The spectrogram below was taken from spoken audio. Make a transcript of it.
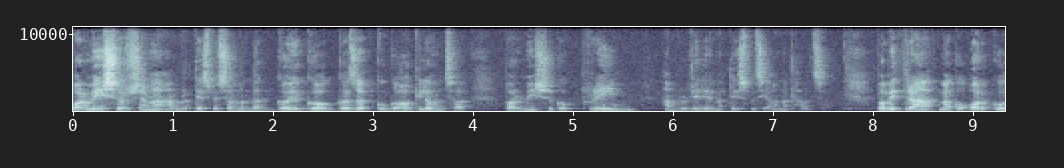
परमेश्वरसँग हाम्रो त्यसमा सम्बन्ध गजबको गहकिलो हुन्छ परमेश्वरको प्रेम हाम्रो हृदयमा त्यसपछि आउन थाल्छ। पवित्र आत्माको अर्को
